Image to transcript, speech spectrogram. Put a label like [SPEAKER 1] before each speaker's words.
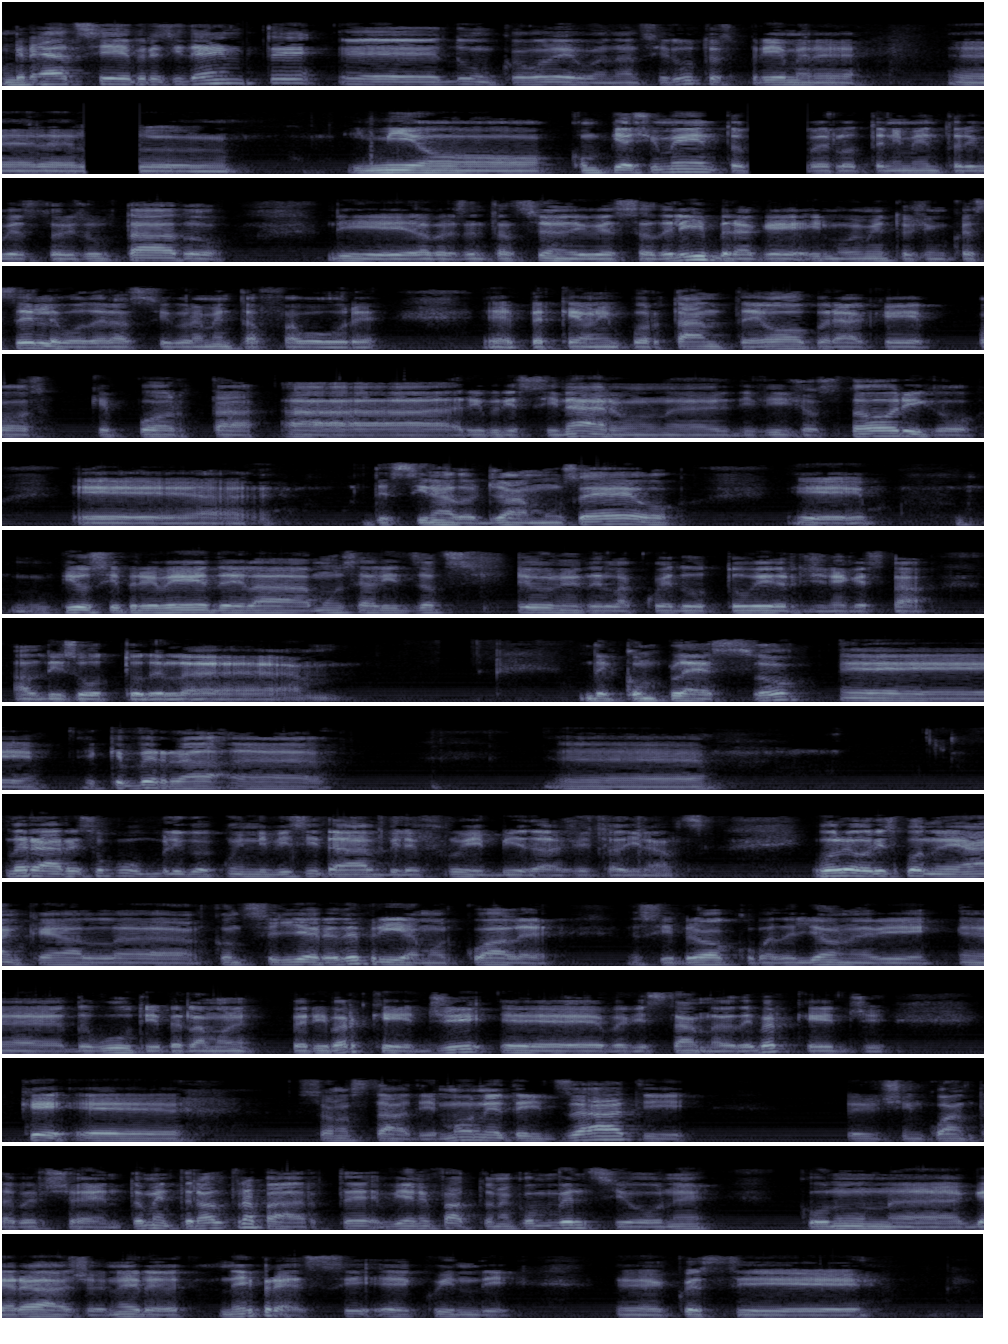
[SPEAKER 1] Grazie Presidente. Eh, dunque, volevo innanzitutto esprimere eh, il mio compiacimento per l'ottenimento di questo risultato, la presentazione di questa delibera che il Movimento 5 Stelle voterà sicuramente a favore eh, perché è un'importante opera che, che, porta a ripristinare un edificio storico eh, destinato già a museo. Eh, in più si prevede la musealizzazione dell'acquedotto Vergine che sta al di sotto del, del complesso eh, e che verrà, eh, eh, verrà reso pubblico e quindi visitabile e fruibile dalla cittadinanza. Volevo rispondere anche al consigliere De Priamo, il quale si preoccupa degli oneri eh, dovuti per, la, per, i parcheggi, eh, per gli standard dei parcheggi, che eh, sono stati monetizzati per il 50%, mentre d'altra parte viene fatta una convenzione con un uh, garage nelle, nei pressi e quindi eh, questi,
